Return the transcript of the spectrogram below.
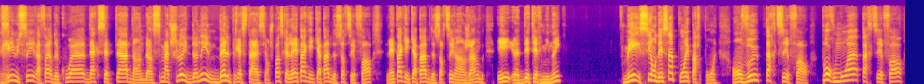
réussir à faire de quoi d'acceptable dans, ce match-là et donner une belle prestation. Je pense que l'Impact est capable de sortir fort, l'Impact est capable de sortir en jambes et euh, déterminé. Mais si on descend point par point, on veut partir fort. Pour moi, partir fort,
